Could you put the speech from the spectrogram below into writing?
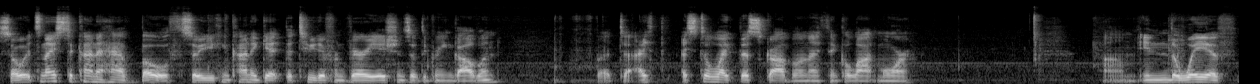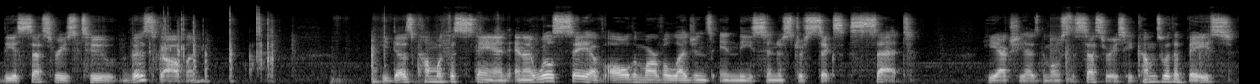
So it's nice to kind of have both, so you can kind of get the two different variations of the Green Goblin. But uh, I, I still like this Goblin, I think, a lot more. Um, in the way of the accessories to this Goblin, he does come with a stand, and I will say of all the Marvel Legends in the Sinister Six set, he actually has the most accessories. He comes with a base,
